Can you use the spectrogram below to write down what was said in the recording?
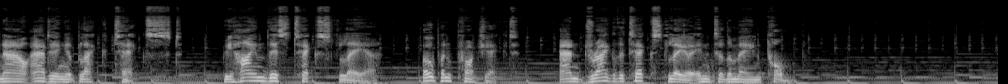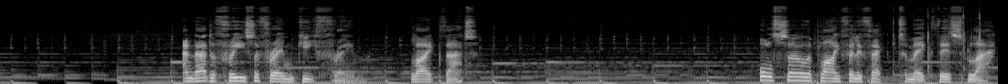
Now adding a black text. Behind this text layer. Open project. And drag the text layer into the main comp. And add a freeze frame keyframe. Like that. Also apply fill effect to make this black.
